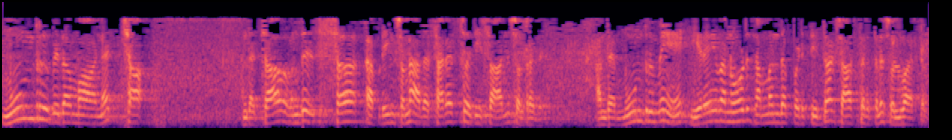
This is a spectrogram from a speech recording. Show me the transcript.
மூன்று விதமான சா. அந்த சாவை வந்து ச அப்படின்னு சொன்னா அத சரஸ்வதி சான்னு சொல்றது. அந்த மூன்றுமே இறைவனோடு சம்பந்தப்படுத்தி தான் சாஸ்திரத்துல சொல்வார்கள்.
